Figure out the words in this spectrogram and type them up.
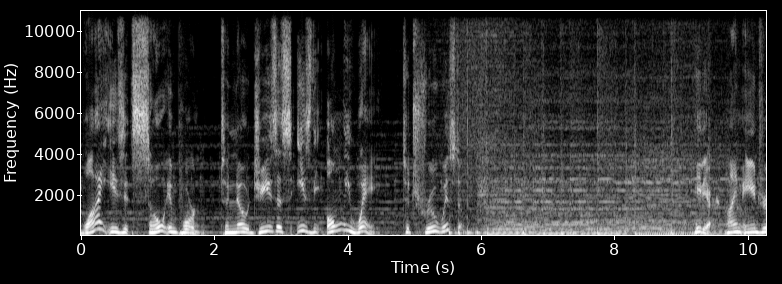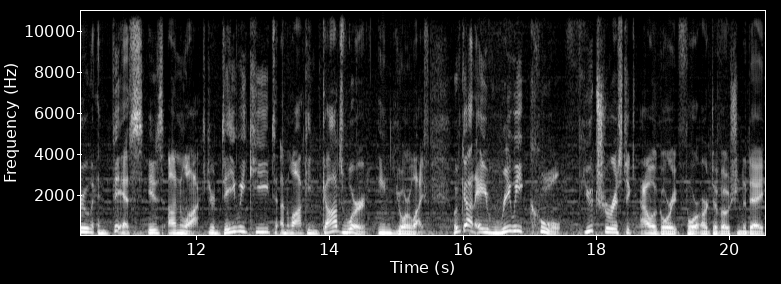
Why is it so important to know Jesus is the only way to true wisdom? Hey there, I'm Andrew, and this is Unlocked, your daily key to unlocking God's Word in your life. We've got a really cool, futuristic allegory for our devotion today,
